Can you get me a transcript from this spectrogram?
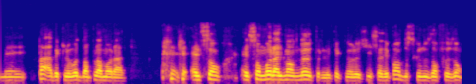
mais pas avec le mode d'emploi moral. elles, sont, elles sont moralement neutres, les technologies. Ça dépend de ce que nous en faisons.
